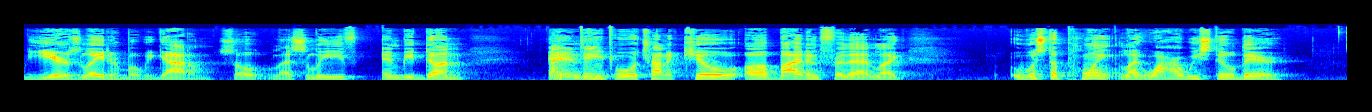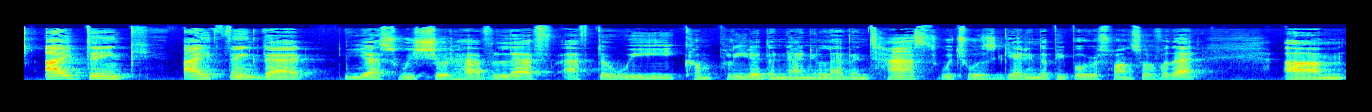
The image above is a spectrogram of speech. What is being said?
years later, but we got him. So let's leave and be done. And think- people were trying to kill uh, Biden for that. Like, what's the point? Like, why are we still there? I think I think that yes, we should have left after we completed the 9/11 task, which was getting the people responsible for that. Um,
